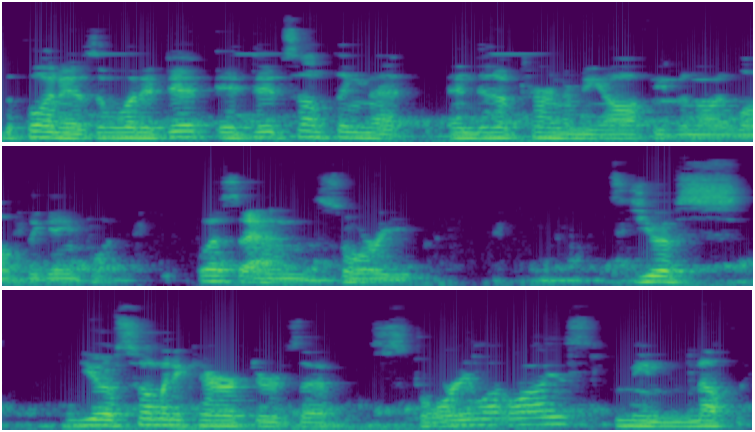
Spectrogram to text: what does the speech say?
the point is that what it did, it did something that ended up turning me off, even though I loved the gameplay What's and the story. You have s- you have so many characters that story-wise mean nothing.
